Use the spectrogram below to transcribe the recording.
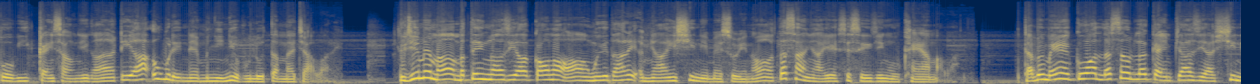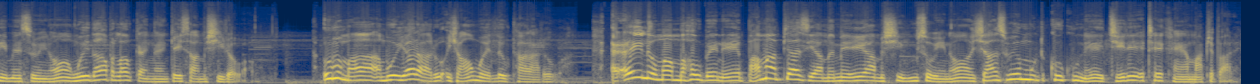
ပိုပြီးကင်ဆောင်ခြင်းကတရားဥပဒေနဲ့မညီညွတ်ဘူးလို့သတ်မှတ်ကြပါတယ်လူချင်းမင်းမှာမတင်ငါစရာကောင်းတော့အောင်ငွေသားတွေအများကြီးရှိနေမယ်ဆိုရင်တော့သက်ဆိုင်ရာရဲ့စစ်ဆေးခြင်းကိုခံရမှာပါ ဒါပေမဲ့ကိုကလက်စုပ်လက်ကင်ပြစရာရှိနေမယ်ဆိုရင်တော့ငွေသားဘလောက်ကင်ကင်ကိစ္စမရှိတော့ပါဘူးဥပမာအမွေရတာတို့အယောင်းဝယ်လှုပ်ထားတာတို့ပါအဲအဲ့ဒီလိုမှမဟုတ်ဘဲနဲ့ဘာမှပြစရာမမေရမရှိဘူးဆိုရင်တော့ရာဇဝတ်မှုတစ်ခုခုနဲ့ဂျေးတဲ့အထက်ခံရမှာဖြစ်ပါတယ်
